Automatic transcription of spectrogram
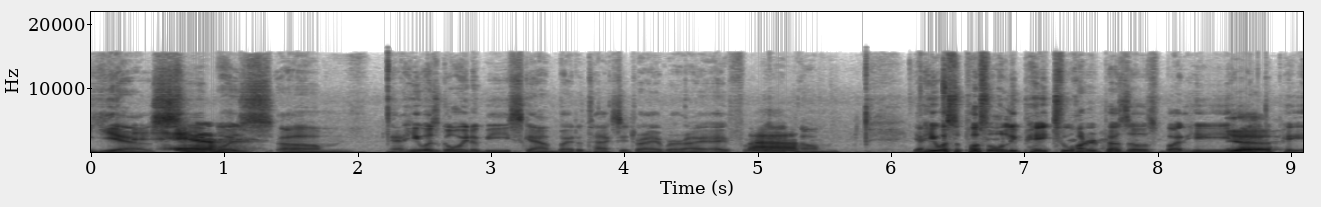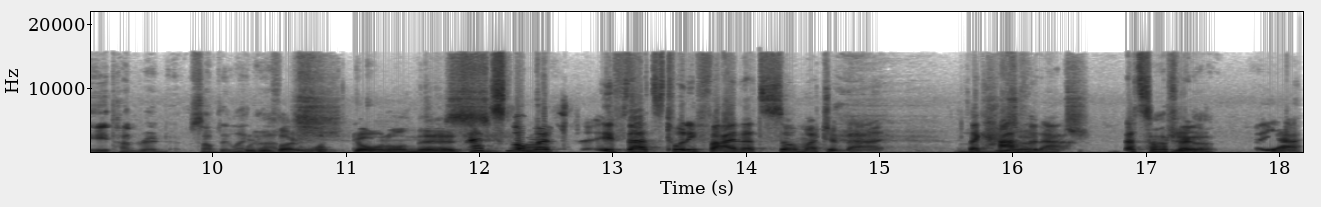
Yes, Yeah. he was. Um, yeah, he was going to be scammed by the taxi driver. I, I forgot. Wow. Um, yeah, he was supposed to only pay two hundred pesos, but he Yeah. had to pay eight hundred, something like which that. was like what's going on there That's so much. If that's twenty five, that's so much of that. It's like mm-hmm. half so of that. much. That's so much. Yeah. Yeah.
